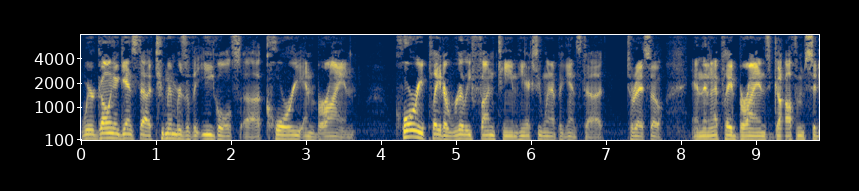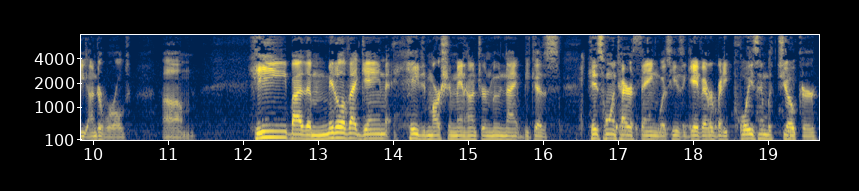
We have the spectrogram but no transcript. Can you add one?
we're going against uh, two members of the Eagles, uh, Corey and Brian. Corey played a really fun team. He actually went up against uh, Tereso, and then I played Brian's Gotham City Underworld. Um, he, by the middle of that game, hated Martian Manhunter and Moon Knight because his whole entire thing was he gave everybody poison with Joker,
